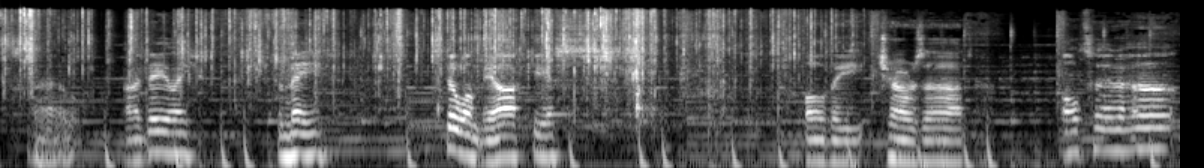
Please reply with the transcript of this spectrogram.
So, ideally, for me, still want the Arceus. Or the Charizard alternate. Art.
